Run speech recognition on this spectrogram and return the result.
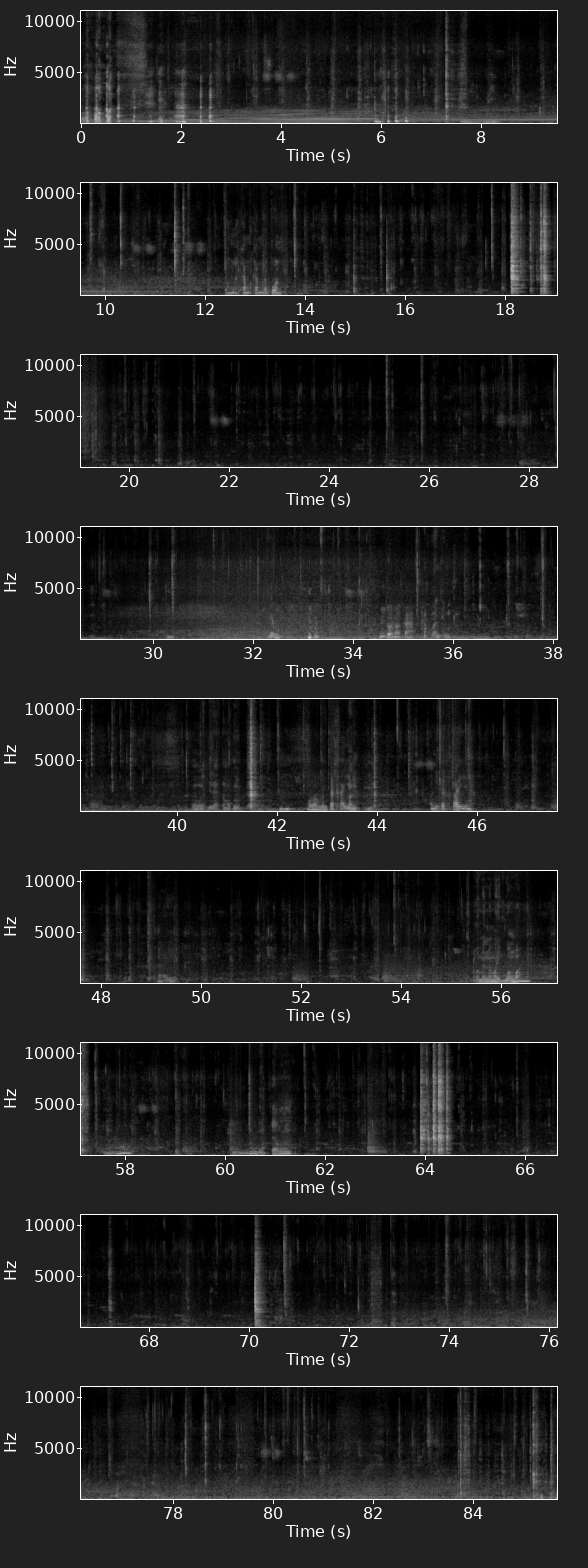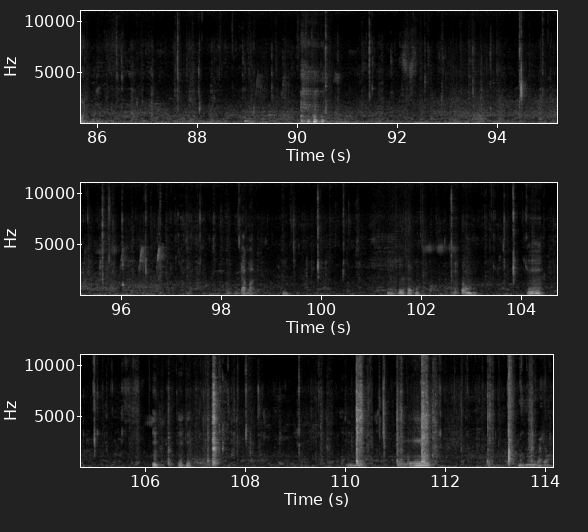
โอ้โหอะฟังละคำคำละพวง เล็มมันตัวหน่อยกาวันถึงโอ้ยสิได้ตะมกนี่เพราะว่ามันตะไคร้นะอันนี้ตะไคร้นะไคร้ ว่ามันน้ำไม่หวงบ่ อ๋อ แก้วมัน พริกเผ็ด จับบ่นี่คือเผ็ดตรงอืมอืมอืมอืมมันยัง มันได้ออก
